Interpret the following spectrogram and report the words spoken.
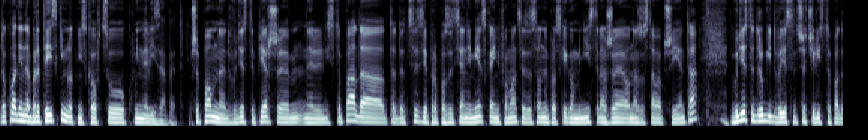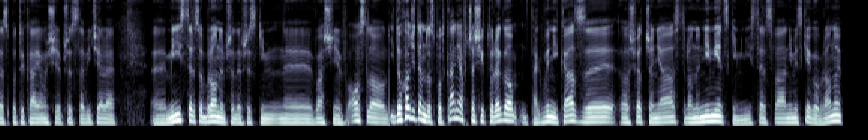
dokładnie na brytyjskim lotniskowcu Queen Elizabeth. Przypomnę, 21 listopada te decyzje, propozycja niemiecka, informacja ze strony polskiego ministra, że ona została przyjęta. 22-23 listopada spotykają się przedstawiciele e, Ministerstw Obrony przede wszystkim właśnie w Oslo i dochodzi tam do spotkania, w czasie którego, tak wynika z oświadczenia strony niemieckiej, Ministerstwa Niemieckiego Obrony,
